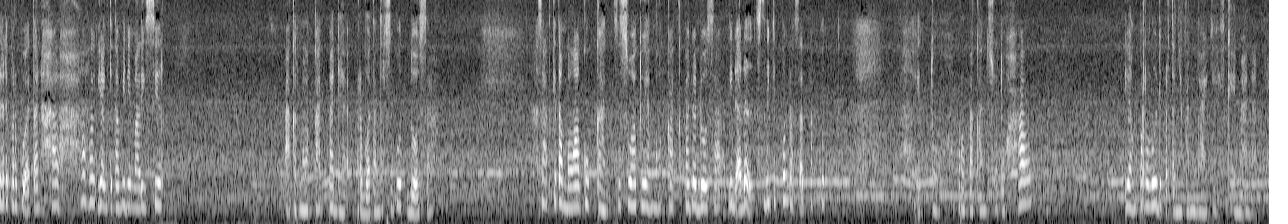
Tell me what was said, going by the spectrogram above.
Dari perbuatan hal-hal yang kita minimalisir akan melekat pada perbuatan tersebut dosa. Saat kita melakukan sesuatu yang melekat kepada dosa, tidak ada sedikit pun rasa takut. Itu merupakan suatu hal yang perlu dipertanyakan lagi keimanannya.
